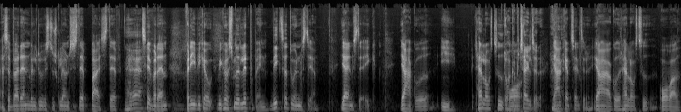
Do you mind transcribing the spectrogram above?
Altså, hvordan vil du, hvis du skulle lave en step by step ja. til hvordan? Fordi vi kan, jo, vi kan jo smide lidt på banen. Victor, du investerer. Jeg investerer ikke. Jeg har gået i et halvt års tid. Du har over, kapital til det. Jeg har kapital til det. Jeg har gået et halvt års tid overvejet.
